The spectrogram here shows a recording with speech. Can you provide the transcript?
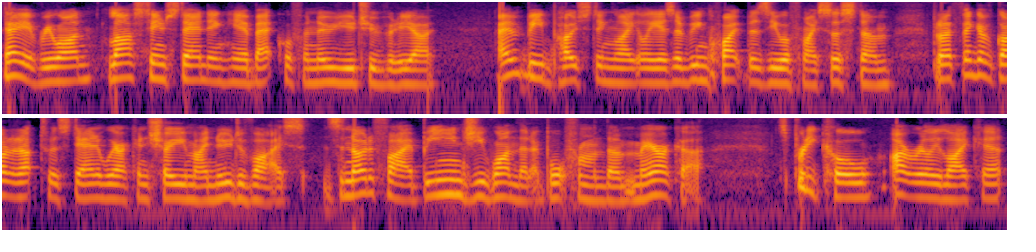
Hey everyone, Last Team Standing here back with a new YouTube video. I haven't been posting lately as I've been quite busy with my system, but I think I've got it up to a standard where I can show you my new device. It's a Notifier BNG1 that I bought from the America. It's pretty cool, I really like it.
